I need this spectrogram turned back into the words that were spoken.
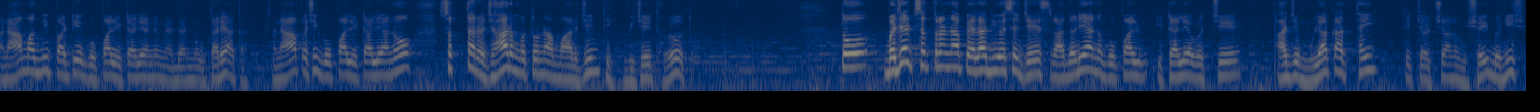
અને આમ આદમી પાર્ટીએ ગોપાલ ઇટાલિયાને મેદાનમાં ઉતાર્યા હતા. અને આ પછી ગોપાલ ઇટાલિયાનો સત્તર હજાર મતોના માર્જિનથી વિજય થયો હતો. તો બજેટ સત્રના પહેલા દિવસે જયેશ રાદડિયા અને ગોપાલ ઇટાલિયા વચ્ચે આ જે મુલાકાત થઈ, તે ચર્ચાનો વિષય બની છે.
